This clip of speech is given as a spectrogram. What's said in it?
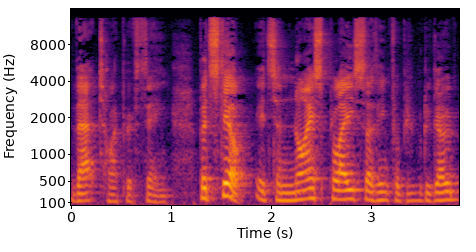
that type of thing. But still, it's a nice place I think for people to go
